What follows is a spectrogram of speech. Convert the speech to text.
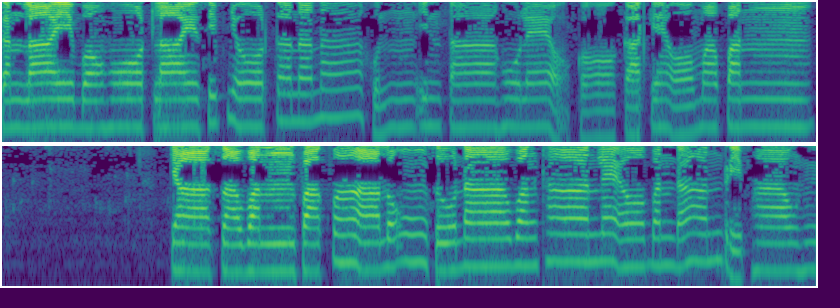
กันลายบ่โหดลายสิบโยดกนานาขุนอินตาหูแล้วก็กาดแก้วมาปัน จากสวรรค์ฝากฟ้าลงสู่นาวังทานแล้วบันดาลรีบหาวฮื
